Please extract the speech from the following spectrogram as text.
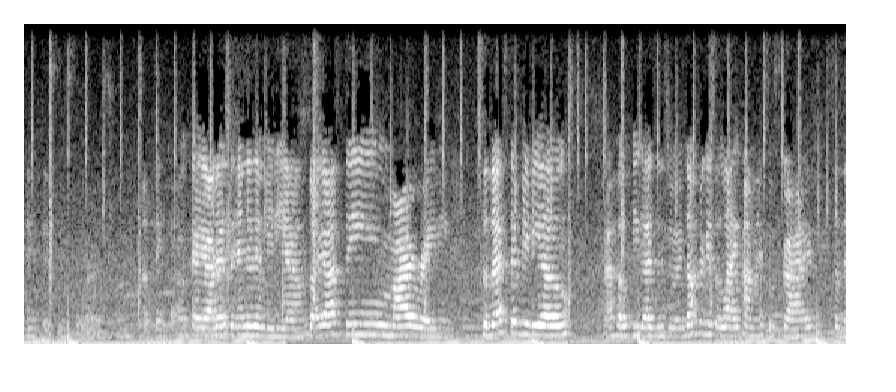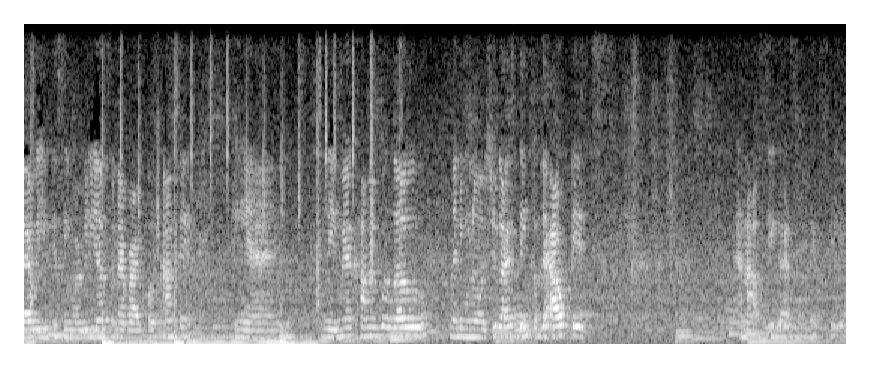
think this is the last one. I think. Okay, y'all, that's the end of the video. So y'all seen my rating. So that's the video. I hope you guys enjoyed. Don't forget to like, comment, subscribe, so that way you can see more videos whenever I post content. And leave me a comment below, letting me know what you guys think of the outfits. And I'll see you guys in the next video.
